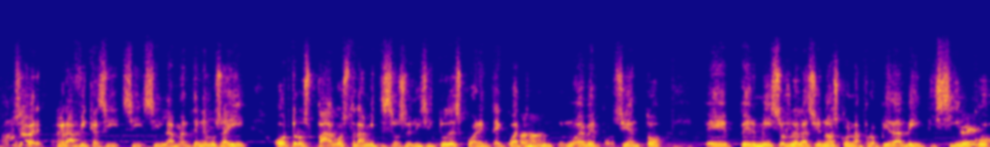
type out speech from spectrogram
vamos a ver esta gráfica si, si, si la mantenemos ahí. Otros pagos, trámites o solicitudes 44.9%, eh, permisos relacionados con la propiedad 25,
